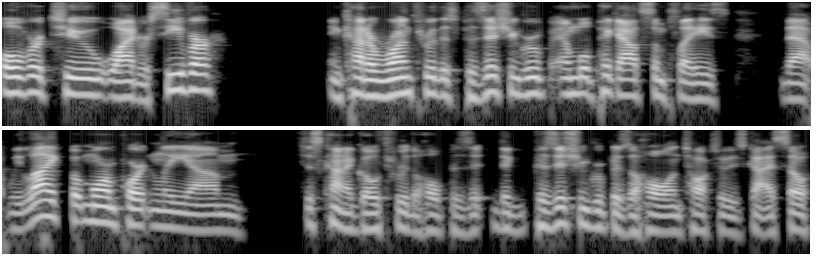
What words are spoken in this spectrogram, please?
over to wide receiver and kind of run through this position group, and we'll pick out some plays that we like, but more importantly, um, just kind of go through the whole position, the position group as a whole, and talk to these guys. So,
